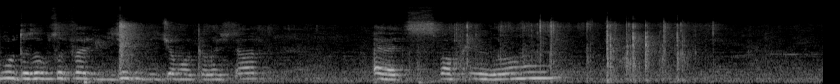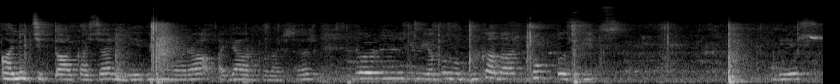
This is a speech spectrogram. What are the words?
Burada da bu sefer 7 diyeceğim arkadaşlar. Evet bakıyorum. Ali çıktı arkadaşlar. 7 numara Ali arkadaşlar. Gördüğünüz gibi yapımı bu kadar. Çok basit. Bir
